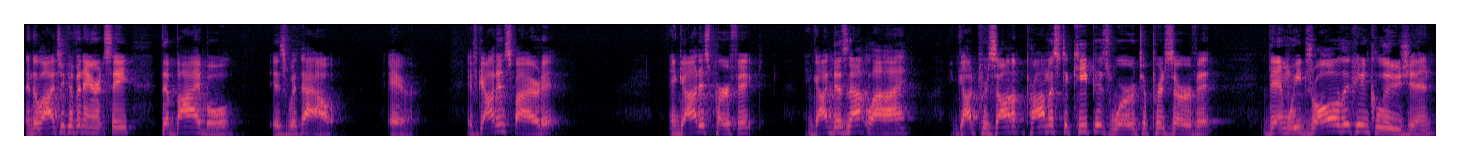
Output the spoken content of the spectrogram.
in the logic of inerrancy the Bible is without error. If God inspired it, and God is perfect, and God does not lie, and God promised to keep His word, to preserve it, then we draw the conclusion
